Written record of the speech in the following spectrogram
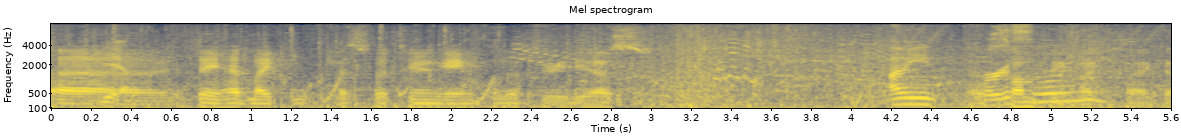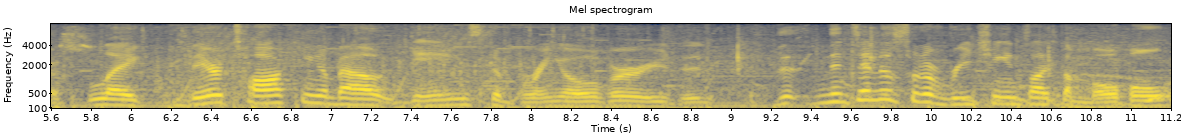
Uh, Yeah. they had like a Splatoon game for the 3DS I mean, or personally, like that, I guess. like they're talking about games to bring over the, the nintendo's sort of reaching into like the mobile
